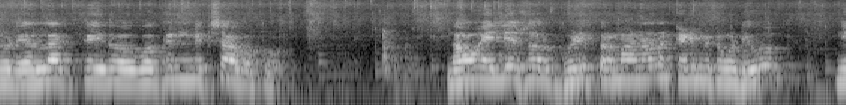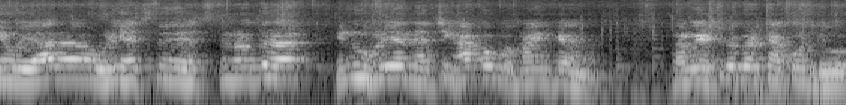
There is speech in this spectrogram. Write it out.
ನೋಡಿ ಎಲ್ಲ ಇದು ಒಗ್ಗರಣೆ ಮಿಕ್ಸ್ ಆಗಬೇಕು. ನಾವು ಇಲ್ಲಿ ಸ್ವಲ್ಪ ಹುಳಿ ಪ್ರಮಾಣವನ್ನು ಕಡಿಮೆ ಇಟ್ಕೊಂಡಿವು. ನೀವು ಯಾರು ಹುಳಿ ಹೆಚ್ಚು ಹೆಚ್ಚು ತಿನ್ನೋದ್ರೆ ಇನ್ನೂ ಹುಳಿಯನ್ನು ಹೆಚ್ಚಿಗೆ ಹಾಕೋಬೋದು ಮಾವಿನಕಾಯನ್ನು ನಮ್ಗೆ ಎಷ್ಟು ಬೇಕೋ ಅಷ್ಟು ಹಾಕೊಂಡಿದ್ದೆವು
